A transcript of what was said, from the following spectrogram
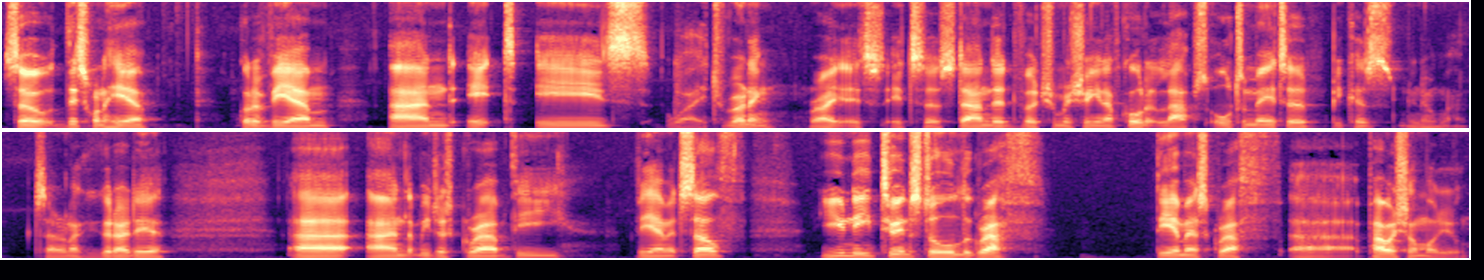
So this one here, I've got a VM and it is, well, it's running, right? It's it's a standard virtual machine. I've called it Laps Automator because, you know, it sounded like a good idea. Uh, and let me just grab the VM itself. You need to install the Graph, the MS Graph uh, PowerShell module.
